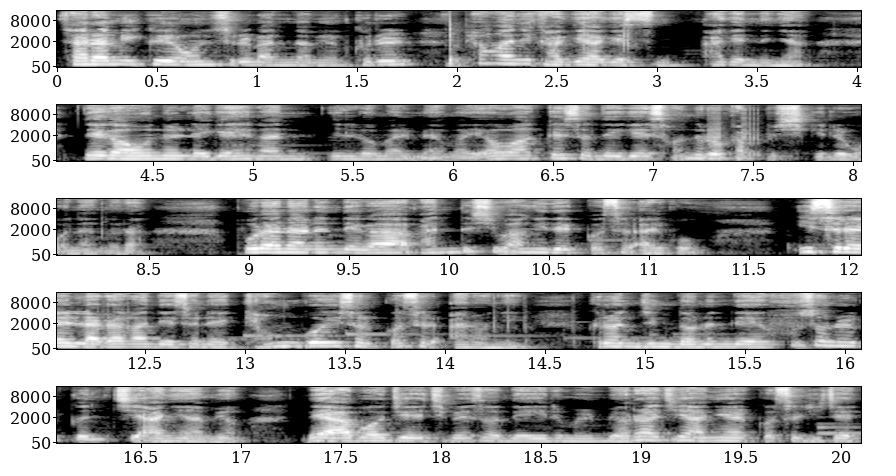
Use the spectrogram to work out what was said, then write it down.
사람이 그의 원수를 만나면 그를 평안히 가게 하겠, 하겠느냐? 내가 오늘 내게 행한 일로 말미암아 여호와께서 내게 선으로 갚으시기를 원하노라. 보라 나는 내가 반드시 왕이 될 것을 알고 이스라엘 나라가 내 손에 경고히 설 것을 아노니 그런즉 너는 내 후손을 끊지 아니하며 내 아버지의 집에서 내 이름을 멸하지 아니할 것을 이제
